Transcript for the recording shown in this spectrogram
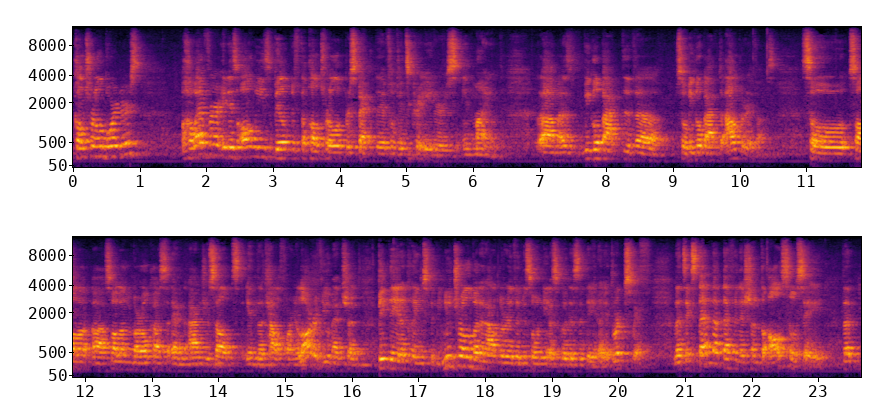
cultural borders. However, it is always built with the cultural perspective of its creators in mind. Um, as we go back to the, so we go back to algorithms. So Sol uh, Solon Barocas and Andrew Selbst in the California Law Review mentioned big data claims to be neutral, but an algorithm is only as good as the data it works with. Let's extend that definition to also say that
